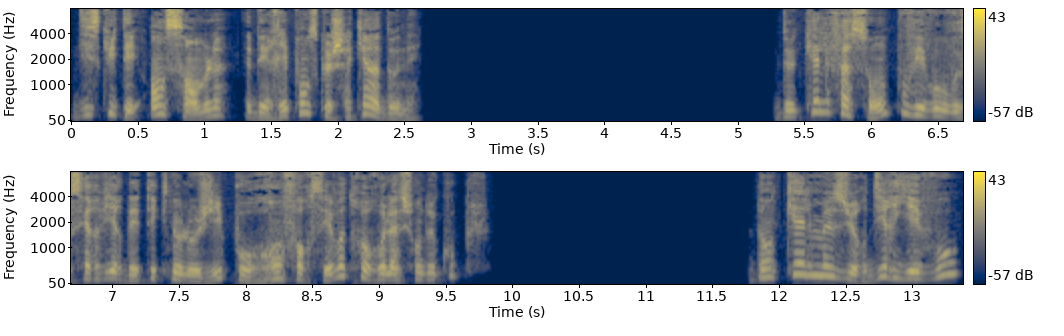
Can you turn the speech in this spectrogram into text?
discutez ensemble des réponses que chacun a données. De quelle façon pouvez-vous vous servir des technologies pour renforcer votre relation de couple? Dans quelle mesure diriez-vous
